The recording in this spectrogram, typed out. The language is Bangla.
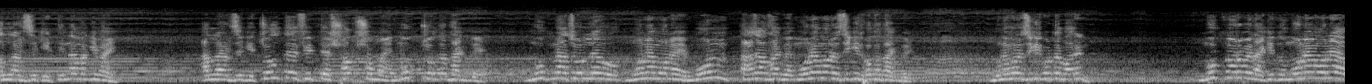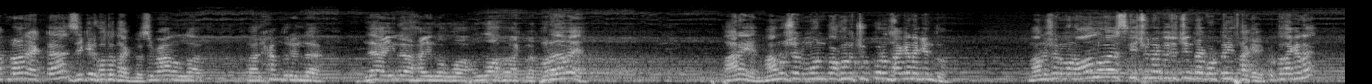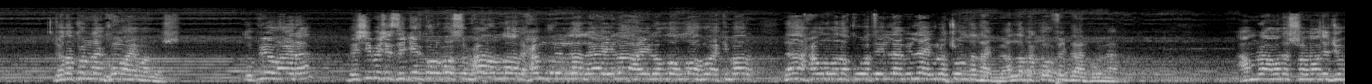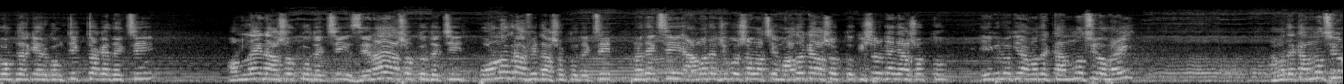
আল্লাহর জিকির। তিন নাম্বার কি ভাই? আল্লাহর জিকির। চলতে ফিরতে সব সময় মুখ চলতে থাকবে। মুখ না চললেও মনে মনে মন তাজা থাকবে, মনে মনে জিকির হতে থাকবে। মনে মনে জিকির করতে পারেন? মুখ নড়বে না, কিন্তু মনে মনে আপনার একটা জিকির হতে থাকবে। আলহামদুলিল্লাহ ইল্লাল্লাহ, আল্লাহু করা যাবে? পারে। মানুষের মন কখনো চুপ করে থাকে না কিন্তু। মানুষের মন অলওয়েজ কিছু না কিছু চিন্তা করতেই থাকে। করতে থাকে না? যতক্ষণ না ঘুমায় মানুষ। তো প্রিয় ভাইরা, বেশি বেশি জিকির করব। আলহামদুলিল্লাহ ইল্লাল্লাহ, আল্লাহু হাওলা ওয়ালা কুওয়াতা এগুলো চলতে থাকবে। আল্লাহ তৌফিক দান করুন আমরা আমাদের সমাজে যুবকদেরকে এরকম টিকটকে দেখছি, অনলাইনে আসক্ত দেখছি, জেনায় আসক্ত দেখছি, পর্নোগ্রাফিতে আসক্ত দেখছি। আমরা দেখছি আমাদের যুব সমাজকে মাদকে আসক্ত, কিশোর গ্যাংয়ে আসক্ত। এইগুলো কি আমাদের কাম্য ছিল ভাই? আমাদের কাম্য ছিল?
